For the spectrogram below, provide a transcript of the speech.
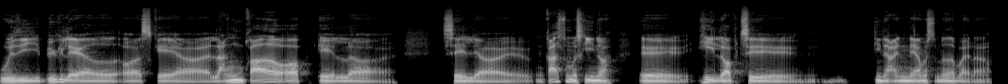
ude i byggelæret og skærer lange brædder op, eller øh, sælger øh, græsmaskiner øh, helt op til øh, dine egne nærmeste medarbejdere?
